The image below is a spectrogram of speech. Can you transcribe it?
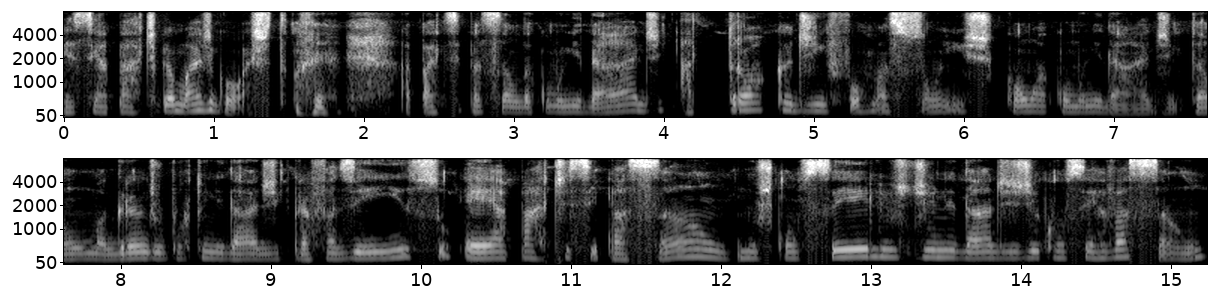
Essa é a parte que eu mais gosto. a participação da comunidade, a troca de informações com a comunidade. Então, uma grande oportunidade para fazer isso é a participação nos conselhos de unidades de conservação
